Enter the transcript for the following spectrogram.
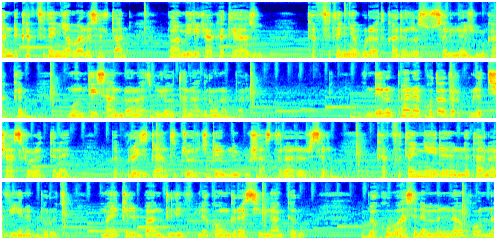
አንድ ከፍተኛ ባለሥልጣን በአሜሪካ ከተያዙ ከፍተኛ ጉዳት ካደረሱ ሰላዮች መካከል ሞንቴስ አንዷ ናት ብለው ተናግረው ነበር። እንደ አውሮፓውያን አቆጣጠር 2012 ላይ በፕሬዚዳንት ጆርጅ ደብሊው ቡሽ አስተዳደር ስር ከፍተኛ የደህንነት ኃላፊ የነበሩት ማይክል ባንክሊፍ ለኮንግረስ ሲናገሩ በኩባ ስለምናውቀውና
